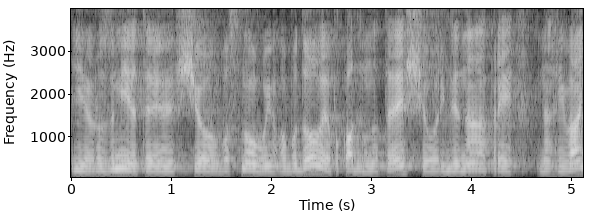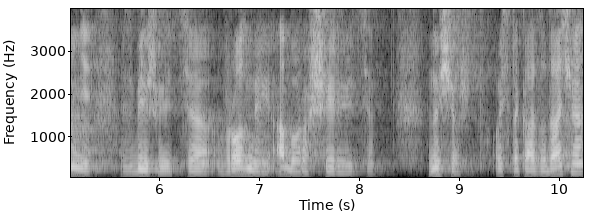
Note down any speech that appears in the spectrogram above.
і розумієте, що в основу його будови покладено те, що рідина при нагріванні збільшується в розмірі або розширюється. Ну що ж, ось така задача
